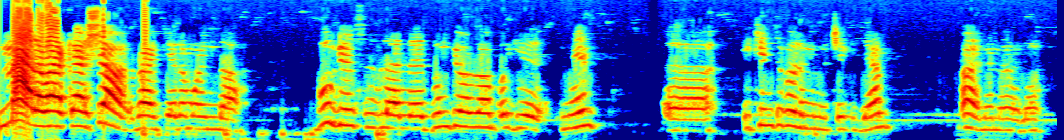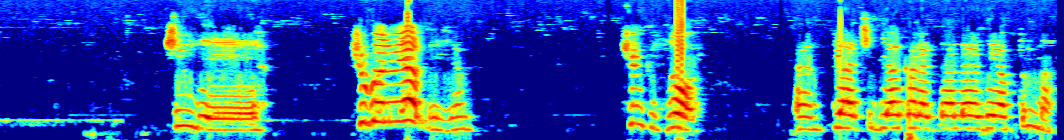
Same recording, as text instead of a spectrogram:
Merhaba arkadaşlar, ben Kerem Oyunda. Bugün sizlerle Dungeon Rampage'nin e, ikinci bölümünü çekeceğim. Aynen öyle. Şimdi şu bölümü yapmayacağım. Çünkü zor. Yani gerçi diğer karakterlerde yaptım da.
